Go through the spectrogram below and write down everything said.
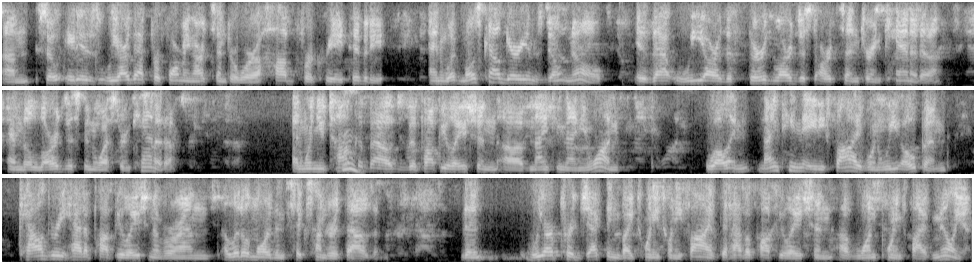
Um, so it is. We are that performing arts center. We're a hub for creativity. And what most Calgarians don't know is that we are the third largest art center in Canada and the largest in Western Canada. And when you talk mm. about the population of 1991, well, in 1985, when we opened, Calgary had a population of around a little more than 600,000. Then we are projecting by 2025 to have a population of 1.5 million.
